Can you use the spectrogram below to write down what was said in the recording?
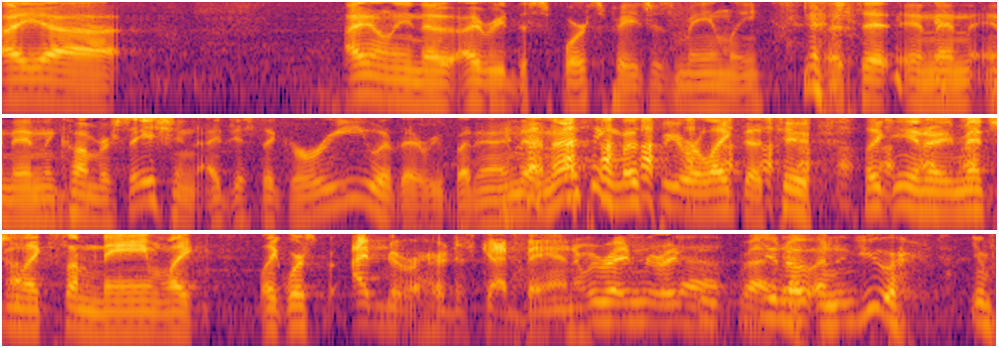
I uh, I only know I read the sports pages mainly. That's it. And then and then in conversation, I just agree with everybody. And, I- and I think most people are like that too. Like you know, you mentioned like some name like. Like where's I've never heard this guy banned. Right, right, right. you know, and you are you're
